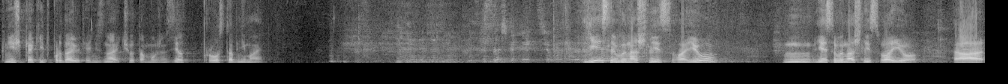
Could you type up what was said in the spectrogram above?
книжки какие-то продают, я не знаю, что там можно сделать, просто обнимает. Если вы нашли свое, если вы нашли свое, а,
